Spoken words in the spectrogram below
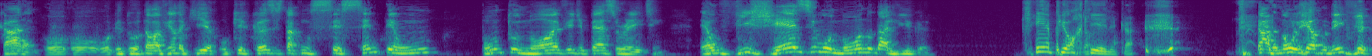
Cara, o, o, o Bidu, eu tava vendo aqui, o Kirk Cousins está com 61 4.9 de pass rating. É o 29 da liga. Quem é pior que ele, cara? Cara, não lembro, nem vi.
